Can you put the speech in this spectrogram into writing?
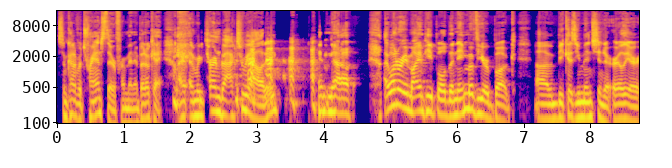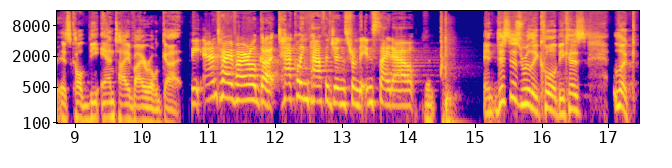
some kind of a trance there for a minute but okay. I, am returned back to reality. And now I want to remind people the name of your book um, because you mentioned it earlier. It's called The Antiviral Gut. The Antiviral Gut Tackling Pathogens from the Inside Out. And this is really cool because, look,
